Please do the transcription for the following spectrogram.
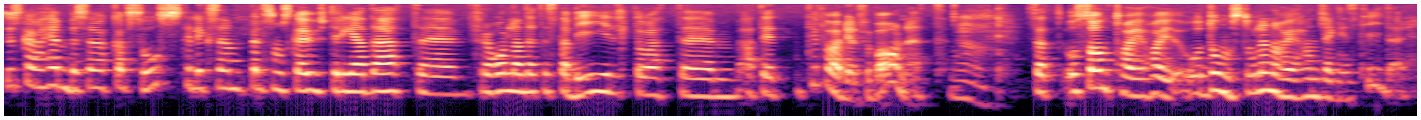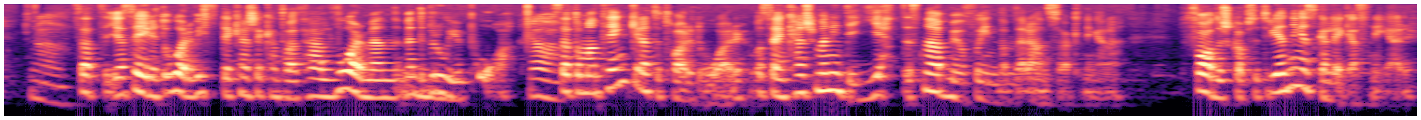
du ska ha hembesök av SOS till exempel som ska utreda att eh, förhållandet är stabilt och att, att det är till fördel för barnet. Ja. Så att, och, sånt har ju, och domstolarna har ju handläggningstider. Ja. Så att jag säger ett år, visst det kanske kan ta ett halvår men, men det beror ju på. Ja. Så att om man tänker att det tar ett år och sen kanske man inte är jättesnabb med att få in de där ansökningarna. Faderskapsutredningen ska läggas ner.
